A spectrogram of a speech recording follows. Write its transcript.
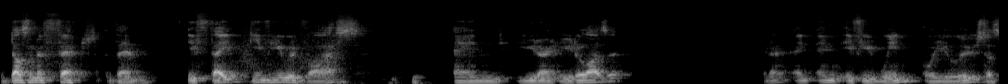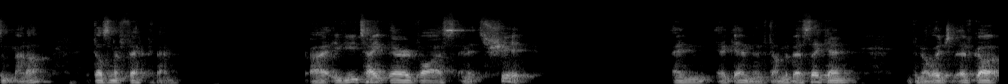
It doesn't affect them. If they give you advice and you don't utilize it, you know, and, and if you win or you lose, doesn't matter. It doesn't affect them. Right? If you take their advice and it's shit, and again, they've done the best they can, the knowledge they've got,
